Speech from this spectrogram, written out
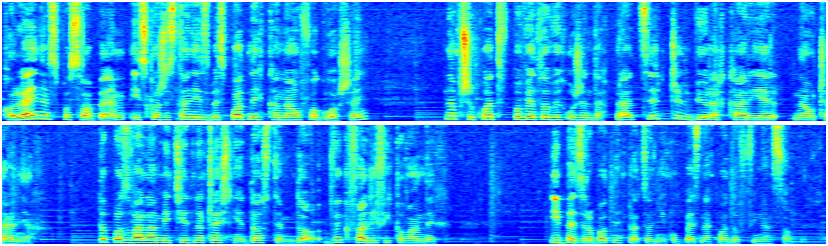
Kolejnym sposobem jest korzystanie z bezpłatnych kanałów ogłoszeń, na przykład w powiatowych urzędach pracy czy w biurach karier na uczelniach. To pozwala mieć jednocześnie dostęp do wykwalifikowanych i bezrobotnych pracowników bez nakładów finansowych.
